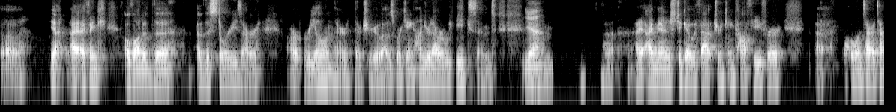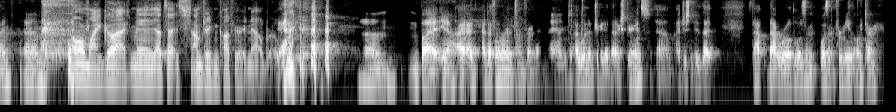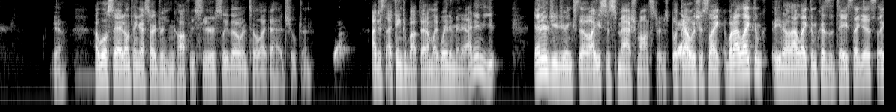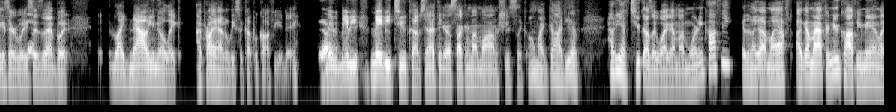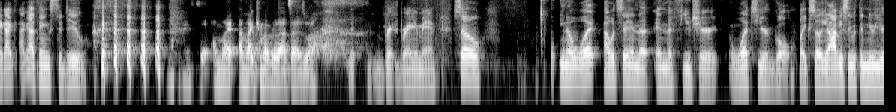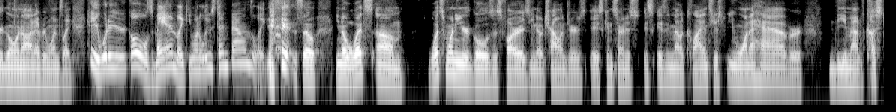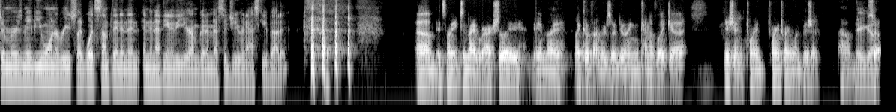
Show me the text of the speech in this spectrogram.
uh, yeah I, I think a lot of the of the stories are are real and they're they're true i was working 100 hour weeks and Yeah. um, uh, I, I managed to go without drinking coffee for uh, the whole entire time um, oh my gosh, man! I'm drinking coffee right now, bro. um, but you know I, I- I definitely learned a ton from it and i wouldn't have traded that experience um, i just knew that that that world wasn't wasn't for me long term yeah. I will say I don't think I started drinking coffee seriously though until like I had children. Yeah. I just I think about that. I'm like, wait a minute, I didn't. u- Energy drinks though, I used to smash monsters, but Yeah. that was just like, but I liked them. You know, I liked them because of the taste. I guess. I guess everybody Yeah. says that, but like now, you know, like I probably have at least a cup of coffee a day. yeah maybe maybe maybe two cups and i think i was talking to my mom she's like oh my god you have how do you have two I was like well i got my morning coffee and then i got my after i got my afternoon coffee man like i, I got things to do. I might i might come over to that side as well. Bring, bring it man. So you know what i would say in the in the future what's your goal? Like so you know obviously with the new year going on everyone's like hey what are your goals man? Like you want to lose 10 pounds? Like so you know what's um what's one of your goals as far as you know challengers is concerned is is, is the amount of clients you you want to have or the amount of customers maybe you want to reach? Like what's something and then and then at the end of the year i'm going to message you and ask you about it. Um, it's funny tonight we're actually me and my my co-founders are doing kind of like a vision 20, 2021 vision. Um, there you go. so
